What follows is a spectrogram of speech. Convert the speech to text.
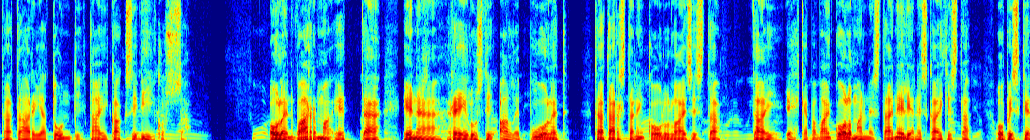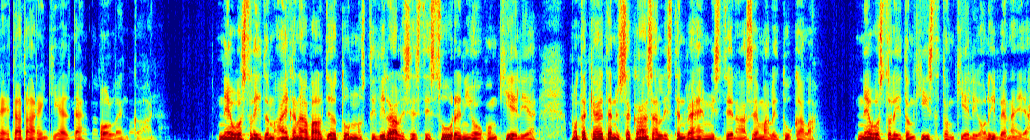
tataaria tunti tai kaksi viikossa. Olen varma, että enää reilusti alle puolet Tatarstanin koululaisista tai ehkäpä vain kolmannes tai neljännes kaikista opiskelee tatarin kieltä ollenkaan. Neuvostoliiton aikana valtio tunnusti virallisesti suuren joukon kieliä, mutta käytännössä kansallisten vähemmistöjen asema oli tukala. Neuvostoliiton kiistaton kieli oli venäjä.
